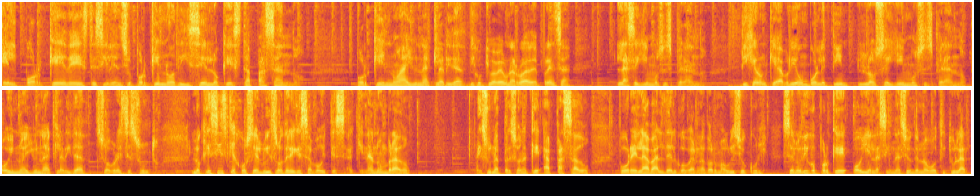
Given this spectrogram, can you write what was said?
el porqué de este silencio? ¿Por qué no dice lo que está pasando? ¿Por qué no hay una claridad? Dijo que iba a haber una rueda de prensa, la seguimos esperando. Dijeron que habría un boletín, lo seguimos esperando. Hoy no hay una claridad sobre este asunto. Lo que sí es que José Luis Rodríguez Aboites, a quien ha nombrado, es una persona que ha pasado por el aval del gobernador Mauricio Curi. Se lo digo porque hoy en la asignación del nuevo titular,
